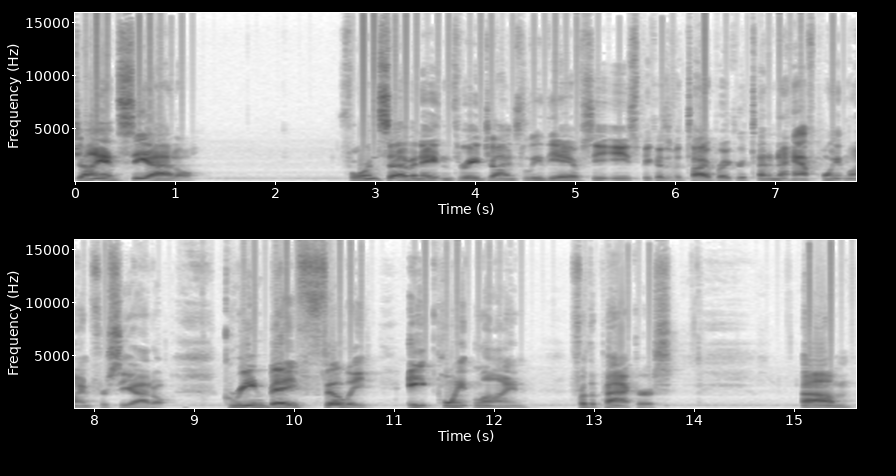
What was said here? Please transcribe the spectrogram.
Giants, Seattle. Four and seven, eight and three. Giants lead the AFC East because of a tiebreaker. Ten and a half point line for Seattle. Green Bay, Philly, eight point line for the Packers. Um,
